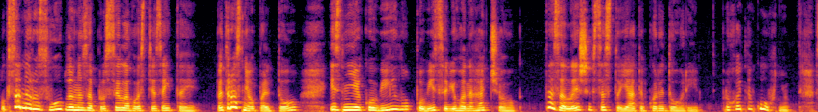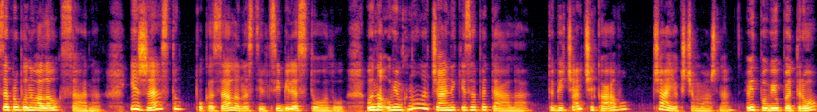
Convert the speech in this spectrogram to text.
Оксана розгублено запросила гостя зайти. Петро зняв пальто і зніяковіло повісив його на гачок та залишився стояти в коридорі. Проходь на кухню, запропонувала Оксана і жестом показала на стільці біля столу. Вона увімкнула чайник і запитала Тобі чай чи каву? Чай, якщо можна, відповів Петро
